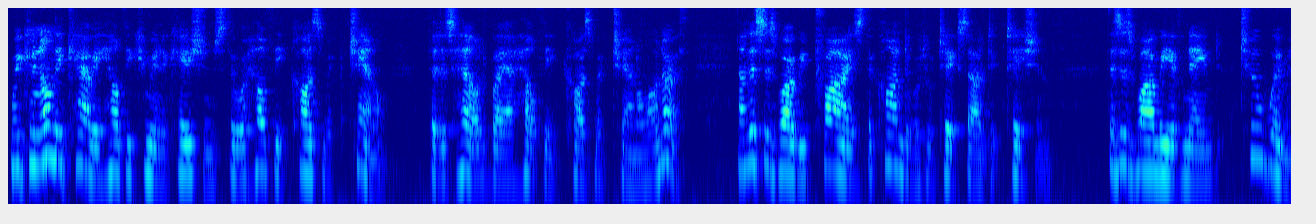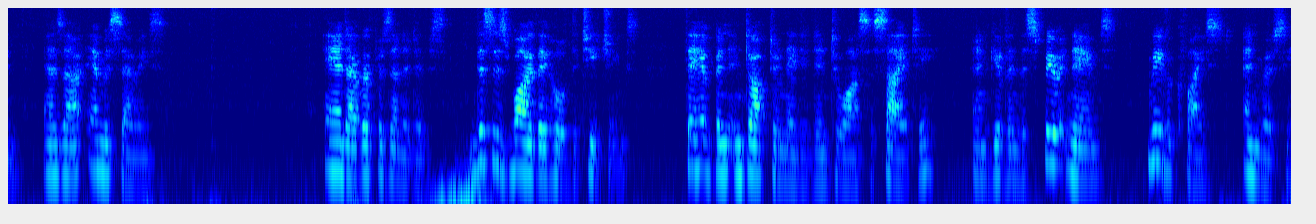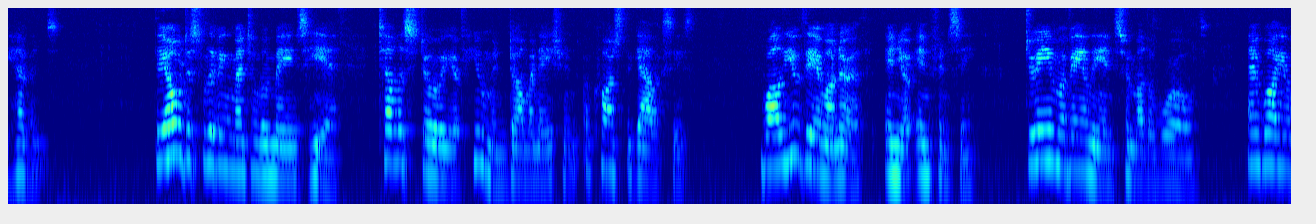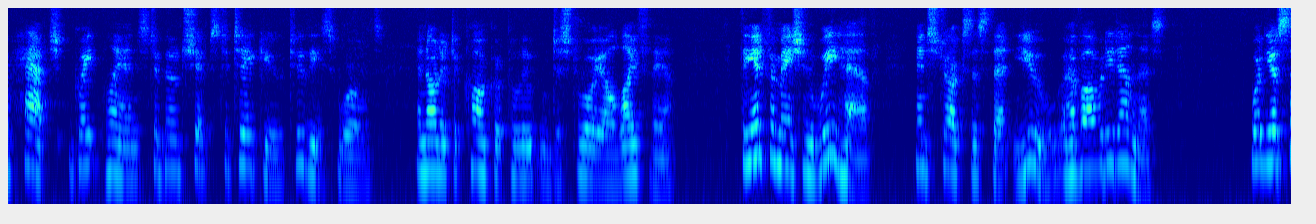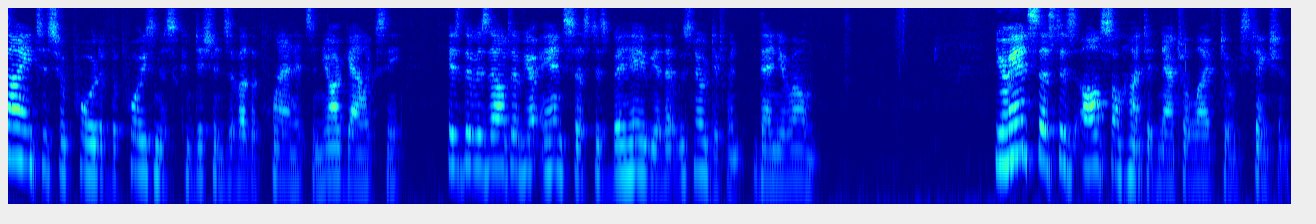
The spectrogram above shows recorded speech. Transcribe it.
We can only carry healthy communications through a healthy cosmic channel that is held by a healthy cosmic channel on Earth. And this is why we prize the conduit who takes our dictation. This is why we have named two women as our emissaries and our representatives. This is why they hold the teachings. They have been indoctrinated into our society and given the spirit names Reva Christ and Mercy Heavens. The oldest living mental remains here tell a story of human domination across the galaxies. While you there on Earth, in your infancy, dream of aliens from other worlds, and while you hatch great plans to build ships to take you to these worlds in order to conquer, pollute, and destroy all life there, the information we have instructs us that you have already done this. What your scientists report of the poisonous conditions of other planets in your galaxy is the result of your ancestors' behavior that was no different than your own. Your ancestors also hunted natural life to extinction.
